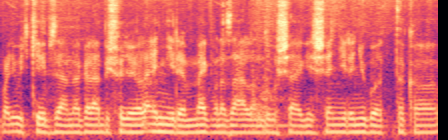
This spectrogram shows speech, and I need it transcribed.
vagy úgy képzelem legalábbis, hogy ennyire megvan az állandóság, és ennyire nyugodtak a,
